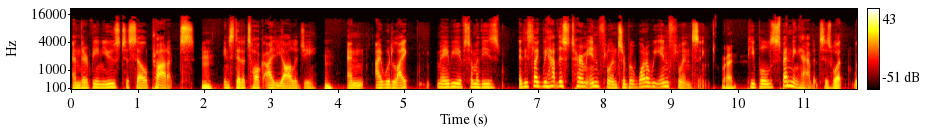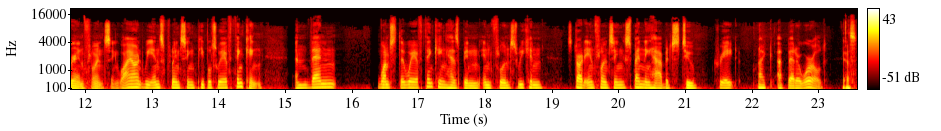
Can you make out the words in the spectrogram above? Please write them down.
and they're being used to sell products Mm. instead of talk ideology. Mm. And I would like maybe if some of these. It's like we have this term influencer, but what are we influencing? Right. People's spending habits is what we're influencing. Why aren't we influencing people's way of thinking? And then once the way of thinking has been influenced, we can start influencing spending habits to create like a better world. Yes.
